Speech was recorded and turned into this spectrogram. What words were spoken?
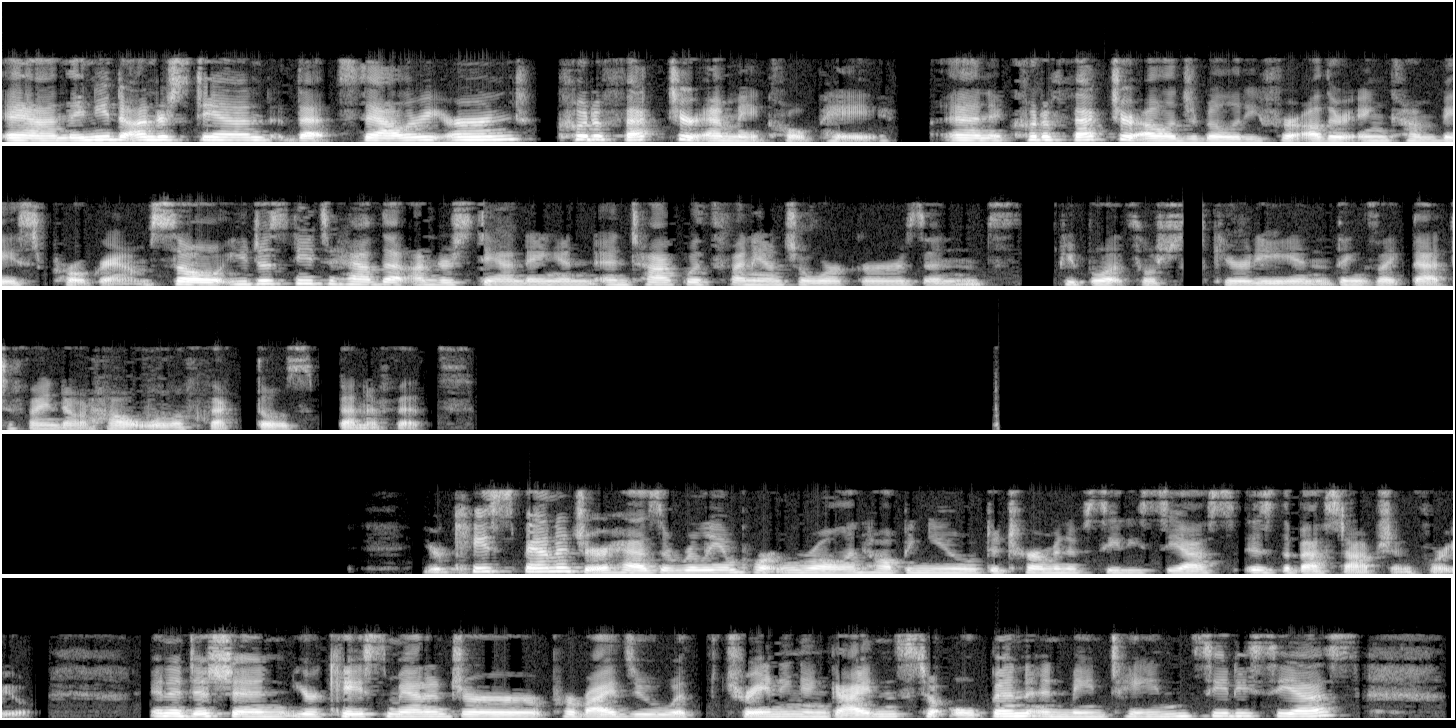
And they need to understand that salary earned could affect your MA copay and it could affect your eligibility for other income-based programs. So you just need to have that understanding and, and talk with financial workers and people at Social Security and things like that to find out how it will affect those benefits. Your case manager has a really important role in helping you determine if CDCS is the best option for you. In addition, your case manager provides you with training and guidance to open and maintain CDCS.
